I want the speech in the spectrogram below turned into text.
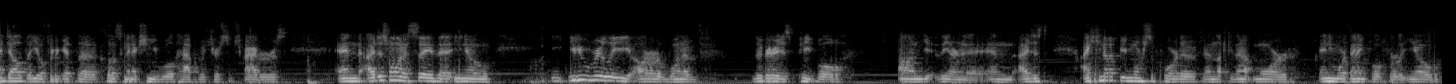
I doubt that you'll forget the close connection you will have with your subscribers. And I just want to say that you know, you really are one of the greatest people on the internet, and I just I cannot be more supportive and like not more any more thankful for you know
